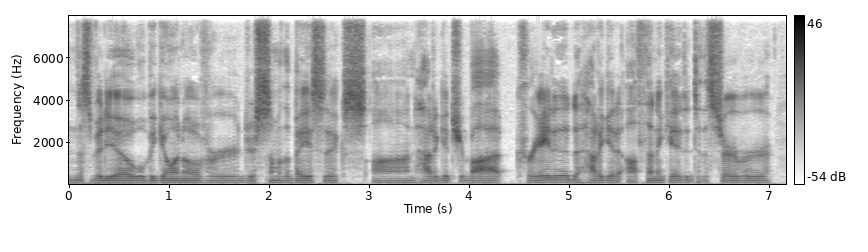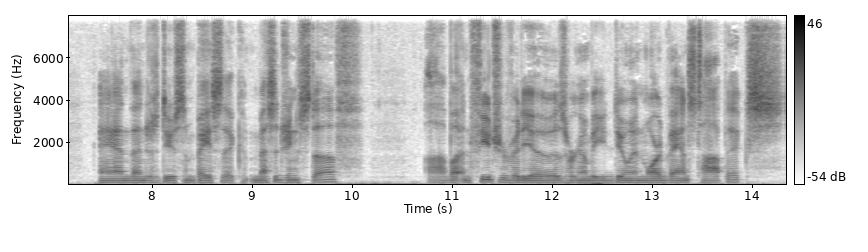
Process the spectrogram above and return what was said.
In this video we'll be going over just some of the basics on how to get your bot created, how to get it authenticated to the server, and then just do some basic messaging stuff. Uh, but in future videos we're going to be doing more advanced topics,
